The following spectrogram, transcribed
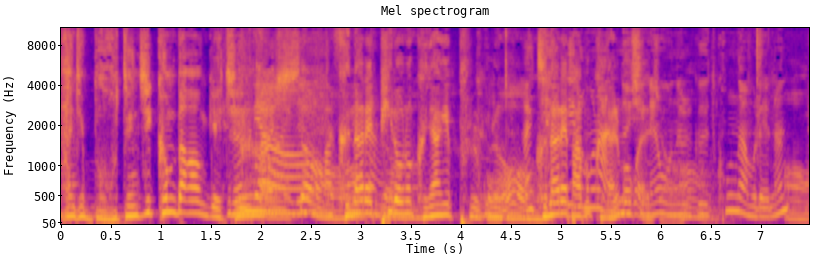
아니 뭐든지 금방 한 게 제일. 맛있어. 그날의 피로는 그냥에 풀고 아니, 그날의 밥은 그날 먹어야죠. 오늘 그 콩나물에는 어.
